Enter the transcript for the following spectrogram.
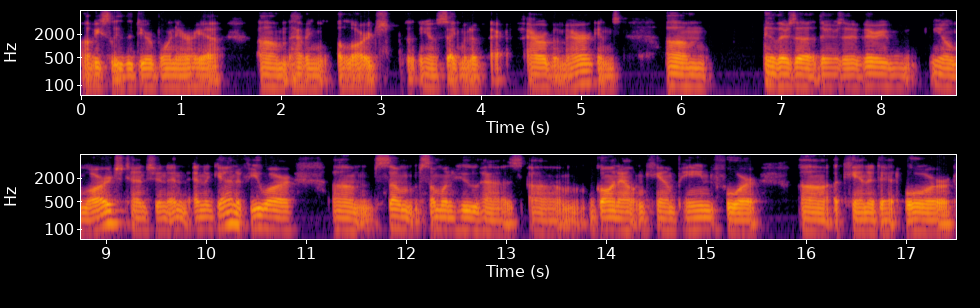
obviously the Dearborn area um, having a large you know segment of Arab Americans um, you know, there's a there's a very you know large tension, and and again, if you are um, some someone who has um, gone out and campaigned for uh, a candidate or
